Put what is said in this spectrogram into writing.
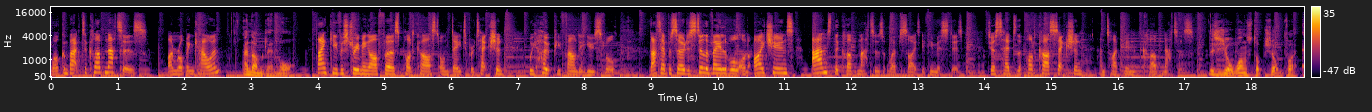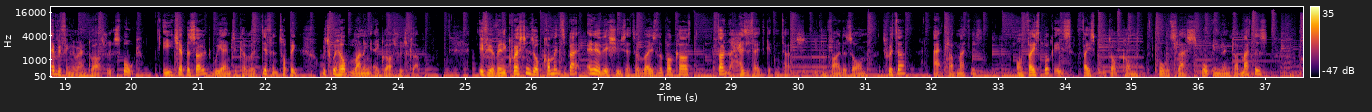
Welcome back to Club Natters. I'm Robin Cowan. And I'm Glenn Moore. Thank you for streaming our first podcast on data protection. We hope you found it useful. That episode is still available on iTunes and the Club Matters website if you missed it. Just head to the podcast section and type in Club Natters. This is your one stop shop for everything around grassroots sport. Each episode, we aim to cover a different topic which will help running a grassroots club. If you have any questions or comments about any of the issues that are raised on the podcast, don't hesitate to get in touch. You can find us on Twitter at Club Matters. On Facebook, it's facebook.com forward slash Sport England Club Matters,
